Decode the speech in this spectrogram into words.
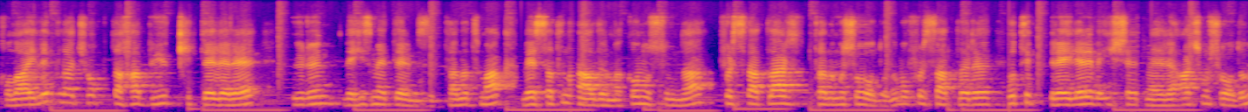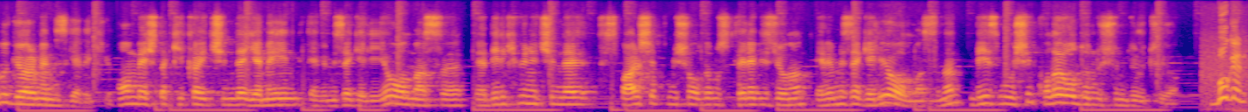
kolaylıkla çok daha büyük kitlelere ürün ve hizmetlerimizi tanıtmak ve satın aldırma konusunda fırsatlar tanımış olduğunu, bu fırsatları bu tip bireylere ve işletmelere açmış olduğunu görmemiz gerekiyor. 15 dakika içinde yemeğin evimize geliyor olması, bir iki gün içinde sipariş etmiş olduğumuz televizyonun evimize geliyor olmasının biz bu işin kolay olduğunu düşündürtüyor. Bugün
